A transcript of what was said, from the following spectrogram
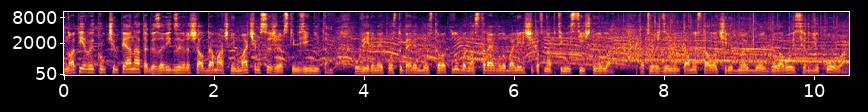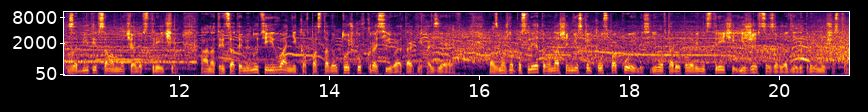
Ну а первый круг чемпионата «Газовик» завершал домашним матчем с Ижевским «Зенитом». Уверенная поступь Оренбургского клуба настраивала болельщиков на оптимистичный лад. Подтверждением тому стал очередной гол головой Сердюкова, забитый в самом начале встречи. А на 30-й минуте Иванников поставил точку в красивой атаке хозяев. Возможно, после этого наши несколько успокоились, и во второй половине встречи ижевцы завладели преимуществом.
